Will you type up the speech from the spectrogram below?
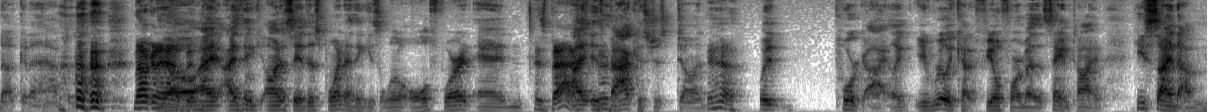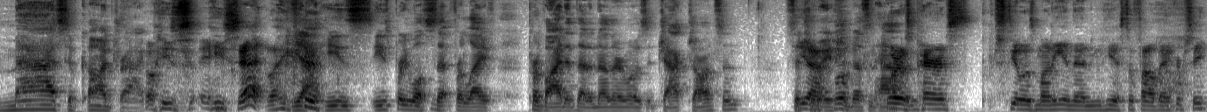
Not gonna happen. not gonna no, happen. I, I think honestly at this point, I think he's a little old for it, and his back. I, his back is just done. yeah. But poor guy, like you really kind of feel for him. But at the same time, he signed a massive contract. Oh, he's he's set. Like yeah, he's he's pretty well set for life, provided that another what was it, Jack Johnson Yeah, situation well, doesn't happen. where his parents steal his money and then he has to file bankruptcy.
